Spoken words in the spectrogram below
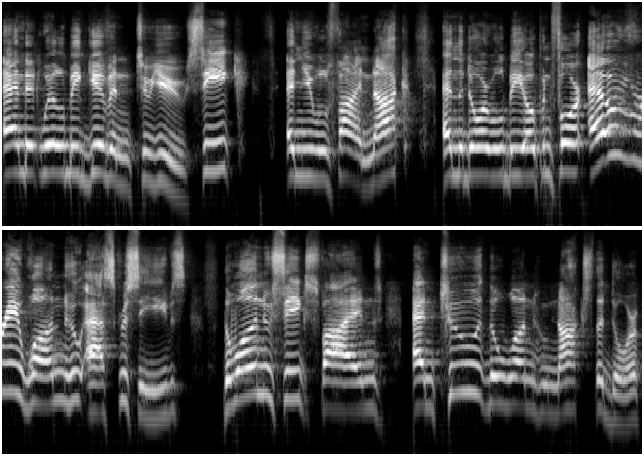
and it will be given to you. Seek and you will find. Knock and the door will be open for everyone who asks receives. The one who seeks finds, and to the one who knocks the door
